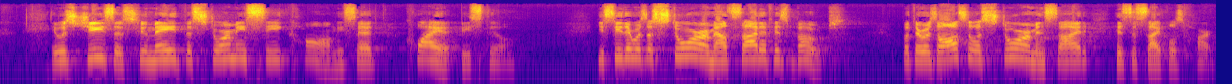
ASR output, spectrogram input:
it was Jesus who made the stormy sea calm. He said, Quiet, be still. You see, there was a storm outside of his boat, but there was also a storm inside his disciples' heart.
